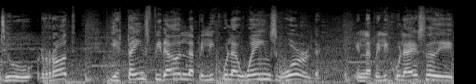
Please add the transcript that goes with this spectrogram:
to Rot y está inspirado en la película Wayne's World, en la película esa de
